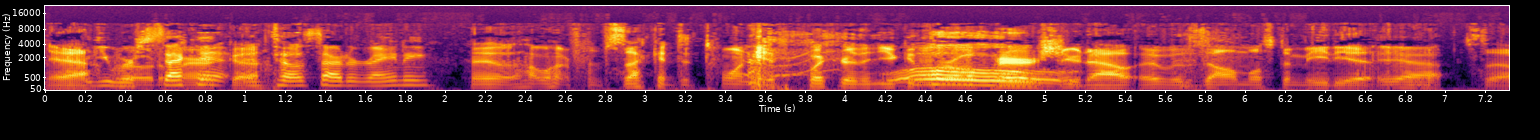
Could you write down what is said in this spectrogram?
Yeah, you were Road second America. until it started raining. Yeah, I went from second to twentieth quicker than you can throw a parachute out. It was almost immediate. Yeah. So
